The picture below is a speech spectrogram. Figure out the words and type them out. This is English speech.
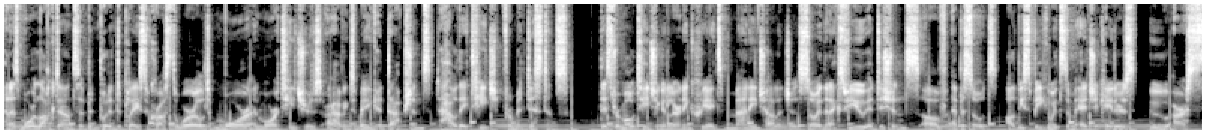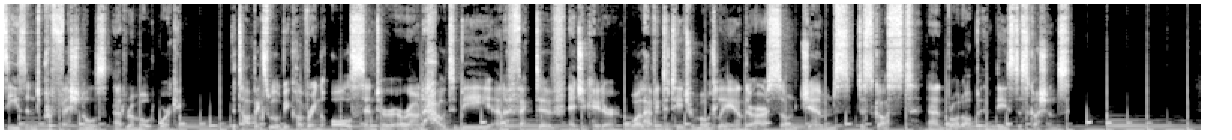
And as more lockdowns have been put into place across the world, more and more teachers are having to make adaptations to how they teach from a distance. This remote teaching and learning creates many challenges. So, in the next few editions of episodes, I'll be speaking with some educators who are seasoned professionals at remote working. The topics we'll be covering all center around how to be an effective educator while having to teach remotely, and there are some gems discussed and brought up in these discussions.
